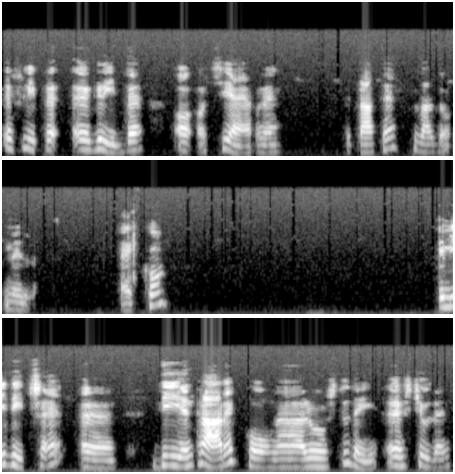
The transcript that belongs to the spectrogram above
e flip grid OCR aspettate vado nel ecco e mi dice eh, di entrare con uh, lo student, eh, student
